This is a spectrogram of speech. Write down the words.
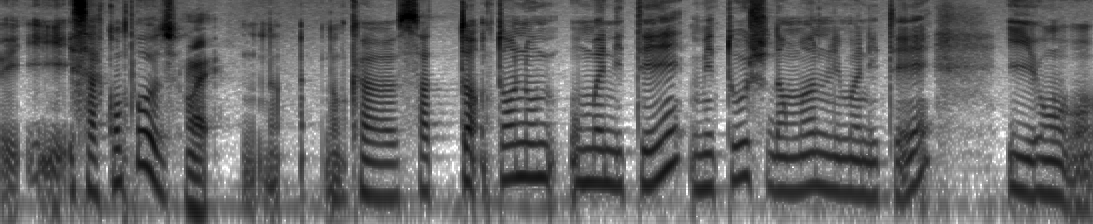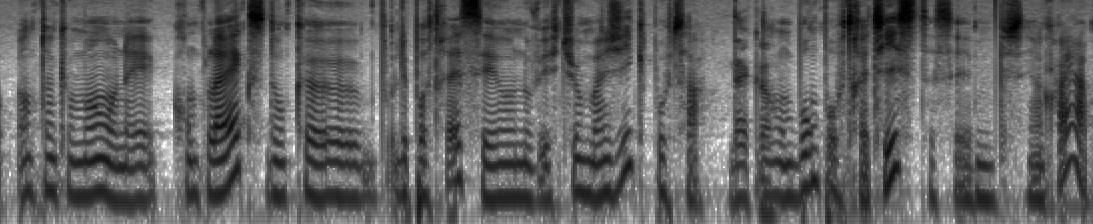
et ça compose. Ouais. Donc euh, ça, ton, ton hum- humanité me touche dans mon humanité. Et on- en tant qu'humain, on est complexe. Donc euh, le portrait, c'est une ouverture magique pour ça. D'accord. Un bon portraitiste, c'est c'est incroyable.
